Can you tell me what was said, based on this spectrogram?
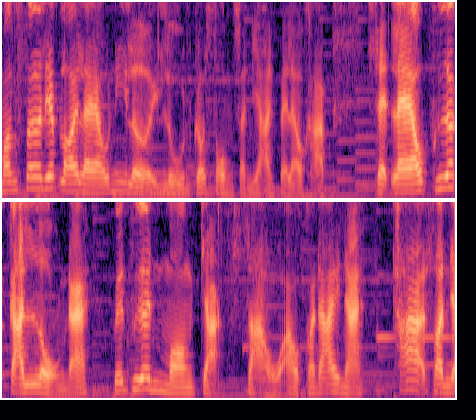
มอนสเตอร์เรียบร้อยแล้วนี่เลย ลูนก็ส่งสัญญาณไปแล้วครับ เสร็จแล้วเพื่อการหลงนะ เพื่อนๆมองจากเสาเอาก็ได้นะ ถ้าสัญ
